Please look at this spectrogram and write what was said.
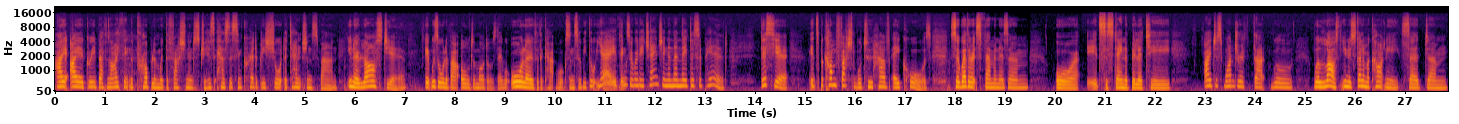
I, I agree, Beth, and I think the problem with the fashion industry is it has this incredibly short attention span. You know, last year it was all about older models. They were all over the catwalks, and so we thought, yay, things are really changing, and then they disappeared. This year, it's become fashionable to have a cause. So whether it's feminism or it's sustainability, I just wonder if that will will last. You know, Stella McCartney said um,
